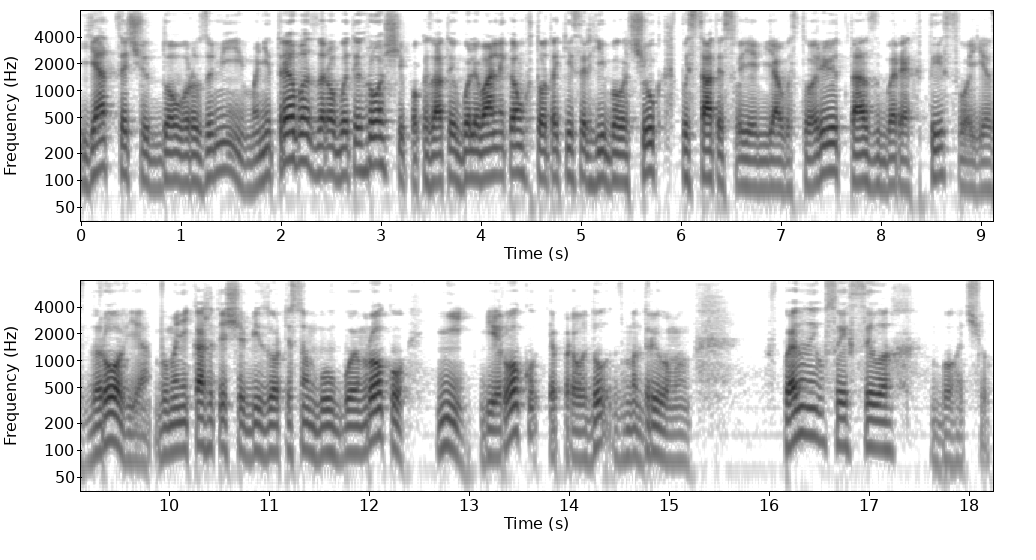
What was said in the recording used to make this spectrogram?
Я це чудово розумію. Мені треба заробити гроші, показати вболівальникам, хто такий Сергій Богачук, вписати своє ім'я в історію та зберегти своє здоров'я. Ви мені кажете, що бій з Ортісом був боєм року? Ні, бій року я проведу з Мадривом. Впевнений у своїх силах Богачук.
